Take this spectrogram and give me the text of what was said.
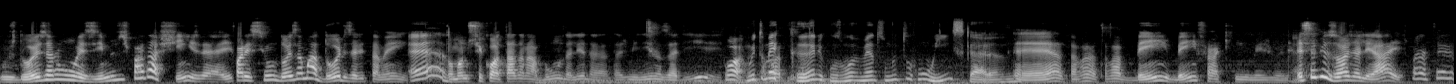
os dois eram exímios espadachins, né? Aí pareciam dois amadores ali também. É. Tomando chicotada na bunda ali da, das meninas ali. Pô, muito tava... mecânico, uns movimentos muito ruins, cara. É, tava, tava bem, bem fraquinho mesmo. Ali. Esse episódio, aliás, pode até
